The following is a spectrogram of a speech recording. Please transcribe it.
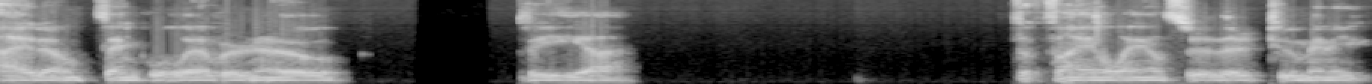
I don't think we'll ever know the uh, the final answer. There are too many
